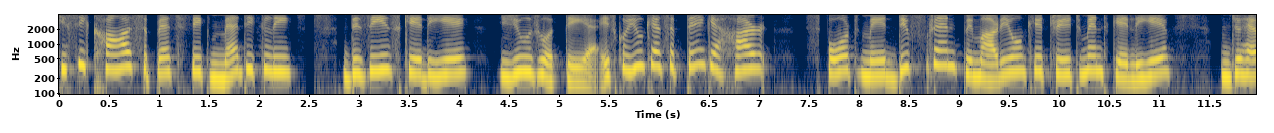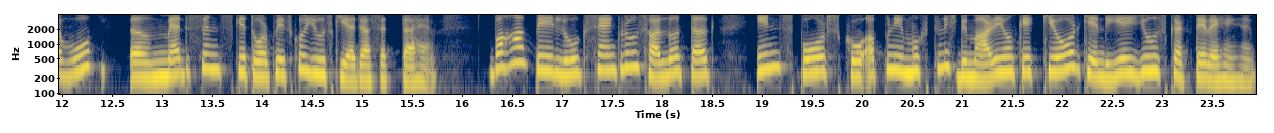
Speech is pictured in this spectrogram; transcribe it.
किसी खास स्पेसिफिक मेडिकली डिज़ीज़ के लिए यूज़ होती है। इसको यूँ कह सकते हैं कि हर स्पोर्ट में डिफरेंट बीमारियों के ट्रीटमेंट के लिए जो है वो मेडिसिन uh, के तौर पे इसको यूज़ किया जा सकता है। वहाँ पे लोग सैकड़ों सालों तक इन स्पोर्ट्स को अपनी मुख्तलिफ़ बीमारियों के क्योर के लिए यूज़ करते रहे हैं।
